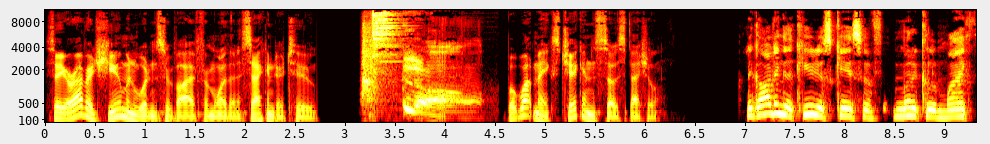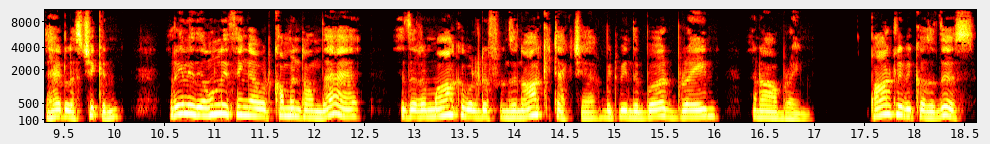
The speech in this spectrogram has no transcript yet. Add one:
So, your average human wouldn't survive for more than a second or two. but what makes chickens so special? Regarding the curious case of Miracle Mike the Headless Chicken, really the only thing I would comment on there is the remarkable difference in architecture between the bird brain and our brain. Partly because of this,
